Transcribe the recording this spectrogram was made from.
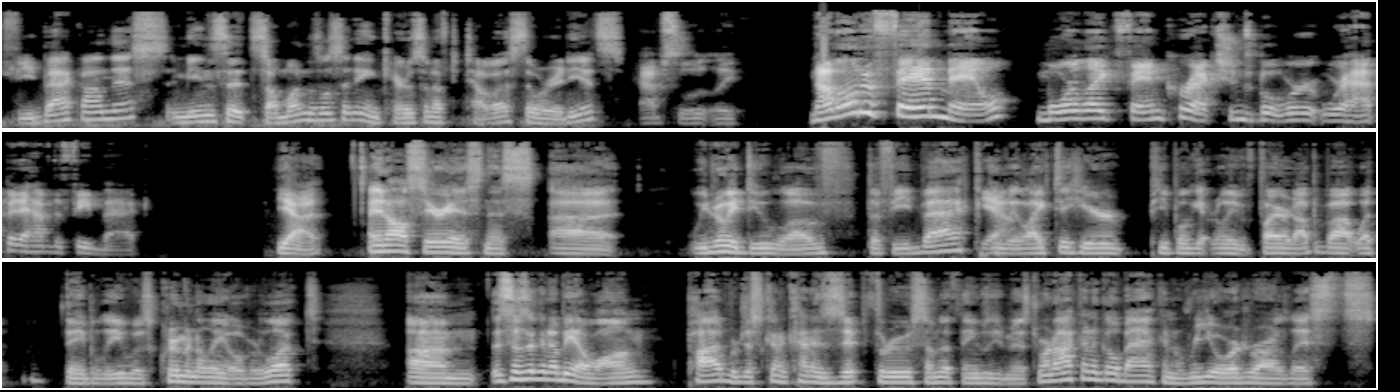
feedback on this. It means that someone is listening and cares enough to tell us that we're idiots. Absolutely. Not a lot of fan mail, more like fan corrections, but we're we're happy to have the feedback. Yeah. In all seriousness, uh, we really do love the feedback Yeah. and we like to hear people get really fired up about what they believe was criminally overlooked. Um, this isn't going to be a long pod. We're just going to kind of zip through some of the things we've missed. We're not going to go back and reorder our lists.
